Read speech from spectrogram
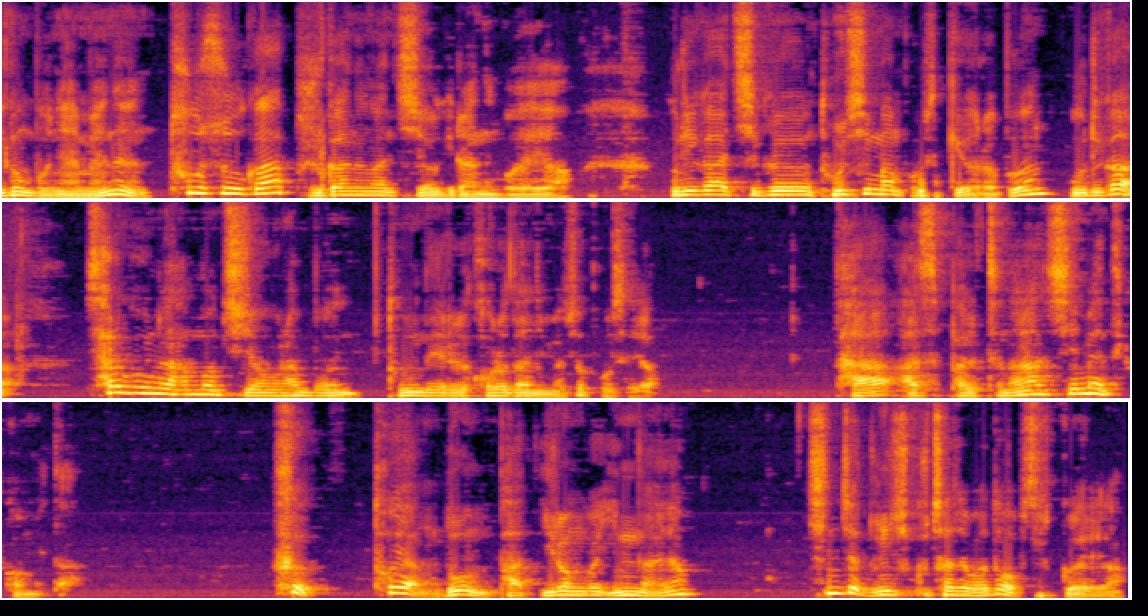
이건 뭐냐면은 투수가 불가능한 지역이라는 거예요. 우리가 지금 도시만 볼게요, 여러분. 우리가 살고 있는 한번 지형을 한번 동네를 걸어 다니면서 보세요. 다 아스팔트나 시멘트 겁니다. 흙, 토양, 논, 밭 이런 거 있나요? 진짜 눈 씻고 찾아봐도 없을 거예요.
